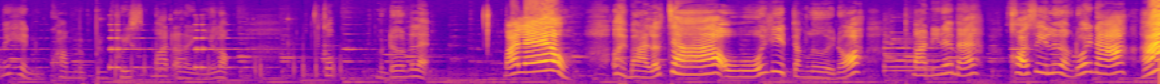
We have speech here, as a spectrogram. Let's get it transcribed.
ไม่เห็นความเป็นคริสต์มาสอะไรอย่างนี้หรอก ก็เหมือนเดิมนั่นแหละ มาเร็วเอ้ยมาแล้วจ้า โอ้ยรีบจังเลยเนาะ มานี้ได้ไหมขอสีเหลืองด้วยนะ ฮะ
